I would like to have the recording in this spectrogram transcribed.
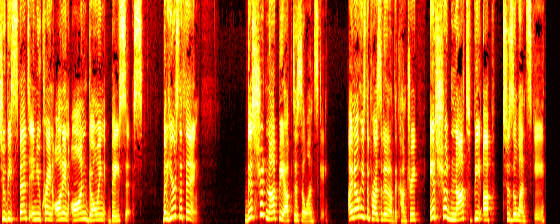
to be spent in Ukraine on an ongoing basis. But here's the thing this should not be up to Zelensky. I know he's the president of the country. It should not be up to Zelensky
